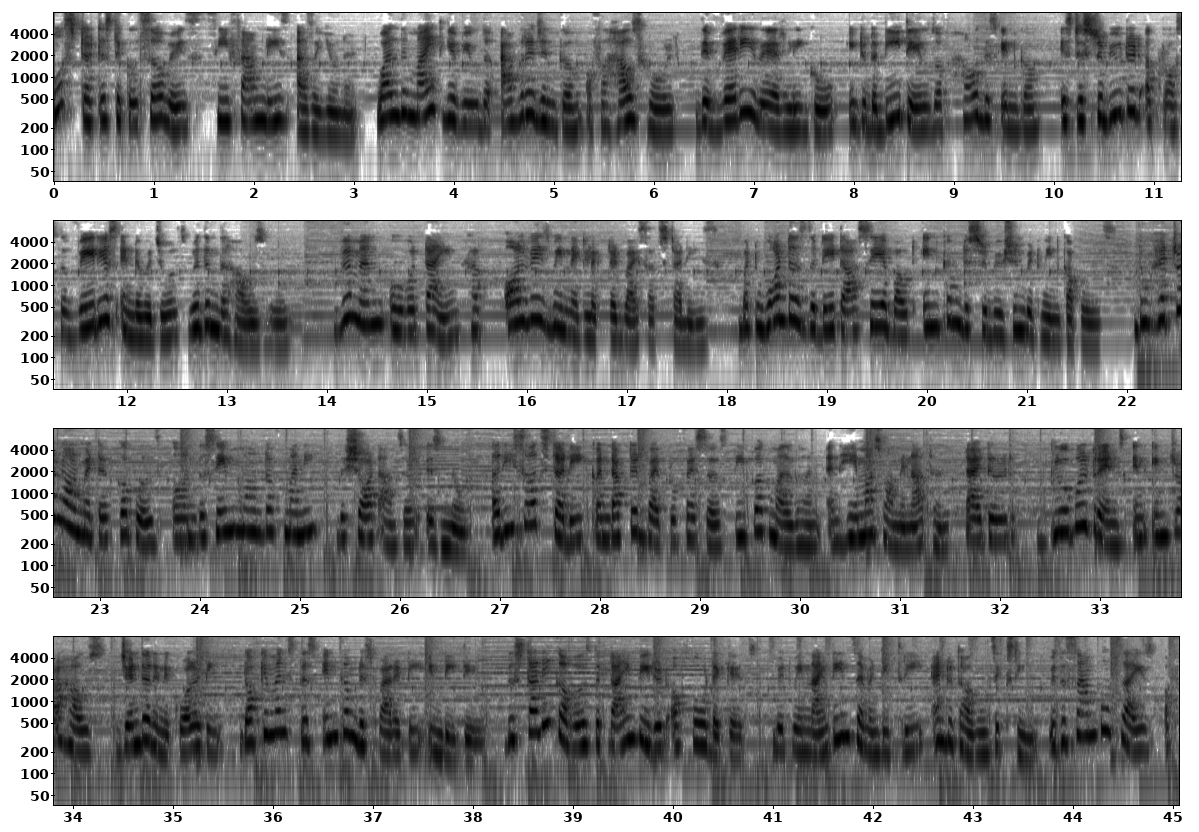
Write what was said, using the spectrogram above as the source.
Most statistical surveys see families as a unit. While they might give you the average income of a household, they very rarely go into the details of how this income is distributed across the various individuals within the household. Women over time have always been neglected by such studies. But what does the data say about income distribution between couples? Do heteronormative couples earn the same amount of money? The short answer is no. A research study conducted by professors Deepak Malghan and Hema Swaminathan titled Global Trends in Intra-House Gender Inequality documents this income disparity in detail. The study covers the time period of four decades between 1973 and 2016 with a sample size of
